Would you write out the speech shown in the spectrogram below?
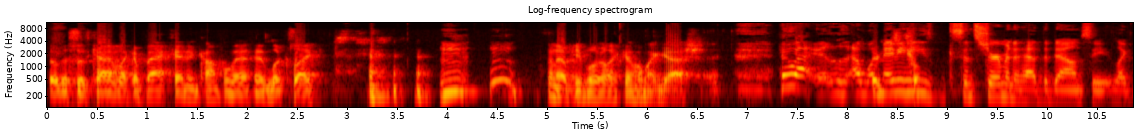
So this is kind of like a backhanded compliment. It looks like. so now people are like, "Oh my gosh!" Who? Uh, uh, maybe he's since Sherman had had the down season, like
